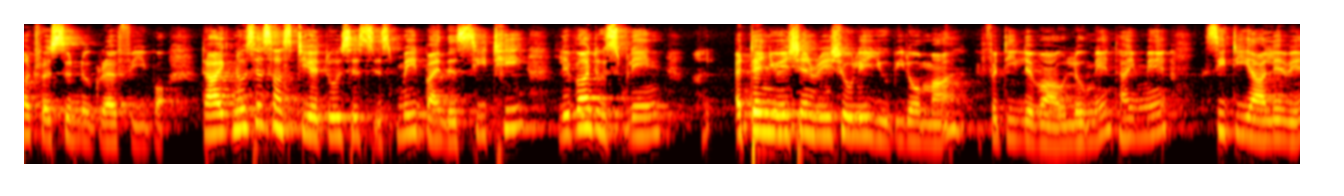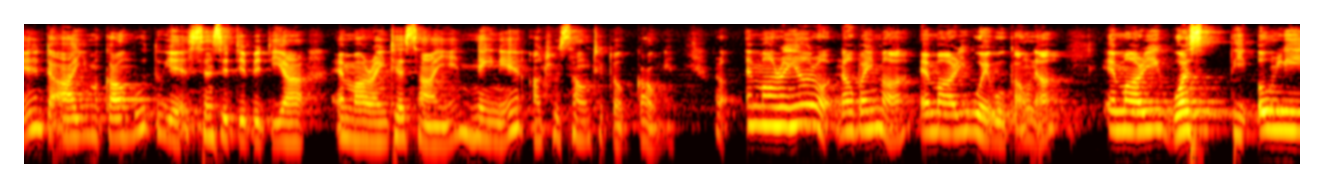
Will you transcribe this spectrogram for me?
ultrasonography ပေါ့ diagnosis of steatosis is made by the CT liver to spleen attenuation ratio လေးယူပြီးတော့မှ fatty liver ကိုလုပ်မယ်ဒါပေမဲ့ CTR လည်းပဲတအားကြီးမကောင်းဘူးသူရဲ့ sensitivity က MRI ထက်စာရင်နှိမ့်နေ ultrasound ထက်တော့ကောင်းတယ်အဲ့တော့ MRI ကတော့နောက်ပိုင်းမှာ MRI ဝယ်ဖို့ကောင်းတာ MRI was the only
